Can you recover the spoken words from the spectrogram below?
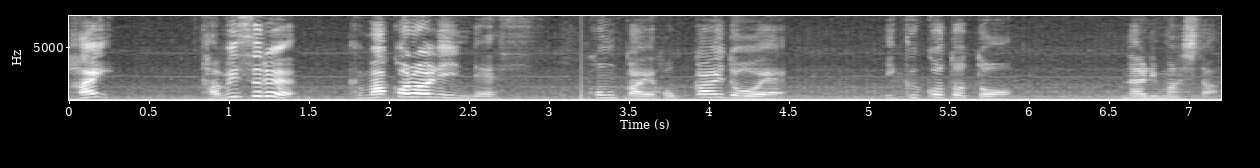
はい。旅するくまコロリンです。今回北海道へ行くこととなりました。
